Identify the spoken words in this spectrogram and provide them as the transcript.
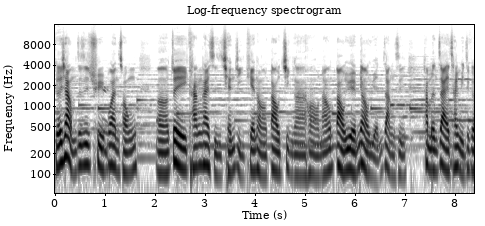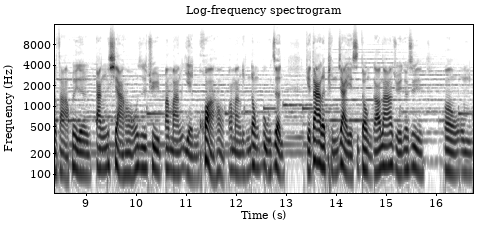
可是像我们这次去，不管从呃最刚开始前几天哦，道静啊哈，然后道月妙缘这样子，他们在参与这个法会的当下哈，或者是去帮忙演化哈，帮忙灵动布阵，给大家的评价也是都很高，大家觉得就是。哦，我们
